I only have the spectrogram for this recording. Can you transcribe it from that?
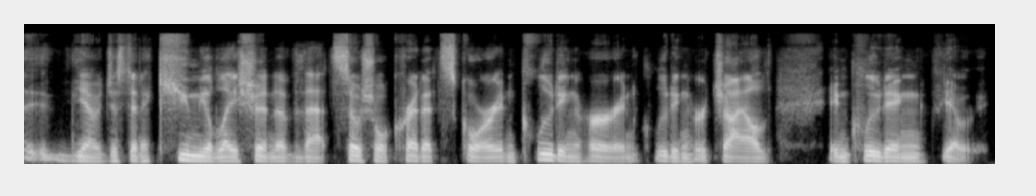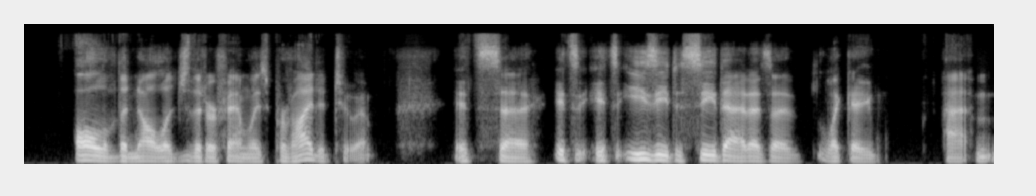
uh, you know just an accumulation of that social credit score including her including her child including you know all of the knowledge that her family's provided to him. It's uh it's it's easy to see that as a like a um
